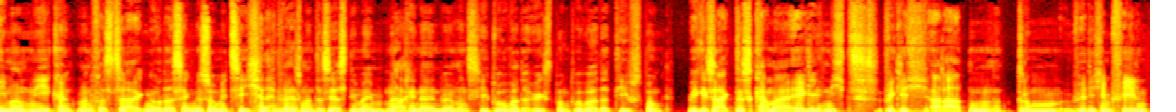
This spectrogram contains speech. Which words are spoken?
Immer und nie könnte man fast sagen. Oder sagen wir so, mit Sicherheit weiß man das erst immer im Nachhinein, wenn man sieht, wo war der Höchstpunkt, wo war der Tiefstpunkt. Wie gesagt, das kann man eigentlich nicht wirklich erraten. Darum würde ich empfehlen,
